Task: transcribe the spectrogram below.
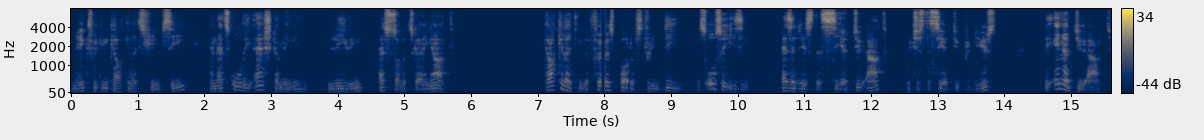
Next, we can calculate stream C, and that's all the ash coming in, leaving as solids going out. Calculating the first part of stream D is also easy, as it is the CO2 out, which is the CO2 produced, the NO2 out,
